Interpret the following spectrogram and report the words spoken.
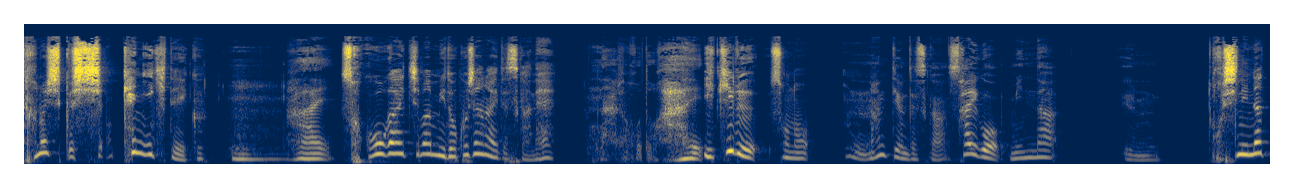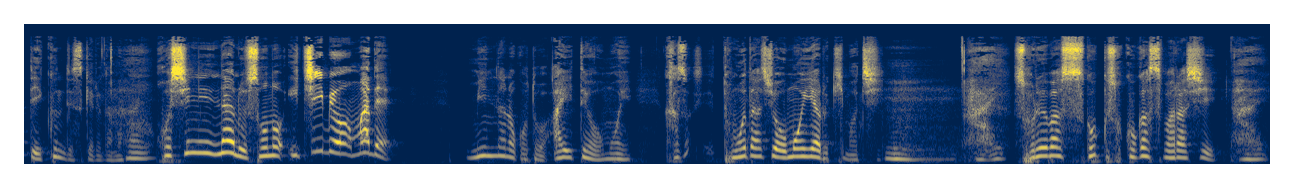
楽しく真剣に生きていく。うんはい。そこが一番見どこじゃないですかね。なるほどはい。生きるそのうんなんて言うんですか最後みんな、うん、星になっていくんですけれども、はい。星になるその1秒までみんなのことを相手を思い友達を思いやる気持ち。うん。はい。それはすごくそこが素晴らしい。はい。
